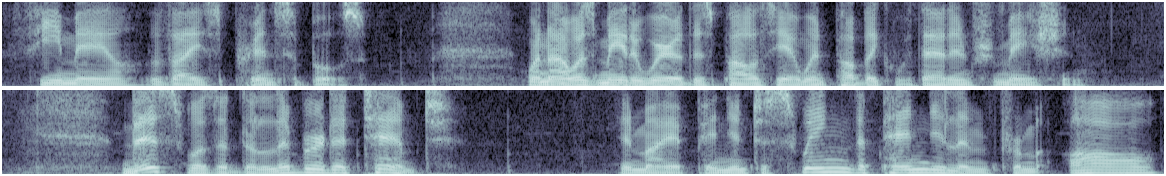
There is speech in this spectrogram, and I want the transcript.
female vice principals. When I was made aware of this policy, I went public with that information. This was a deliberate attempt, in my opinion, to swing the pendulum from all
